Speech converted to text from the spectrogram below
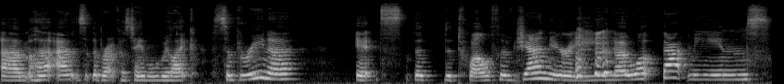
um, her aunts at the breakfast table will be like, Sabrina, it's the, the 12th of January. You know what that means.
